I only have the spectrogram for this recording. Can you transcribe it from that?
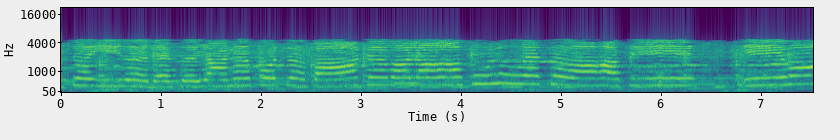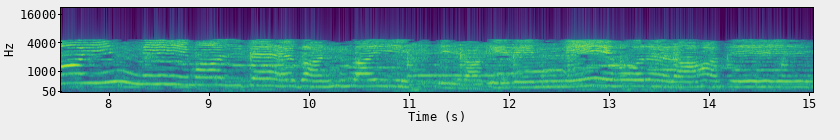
කොට ඉර දැස යන කොට පාට වලාකුළු ඇත අහසේ. ඒවා ඉන්නේ මල් පෑගන්වයි ඒවා කෙරෙන්නේ හොර රහසේ.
